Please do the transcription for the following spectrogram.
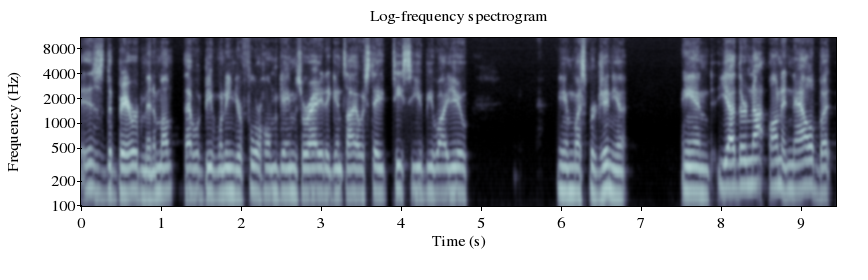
is the bare minimum. That would be winning your four home games, right? Against Iowa State, TCU, BYU, and West Virginia. And yeah, they're not on it now, but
